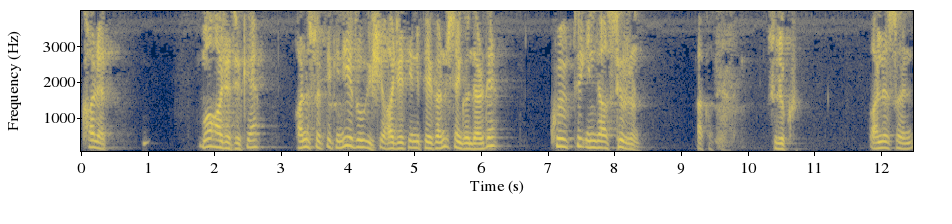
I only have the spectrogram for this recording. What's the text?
Kalep ma hacetüke Anne soruyor peki niye bu işi hacetini peygamber sen gönderdi? Kultu inda sırrın. Bakın. Çocuk. Anne soruyor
